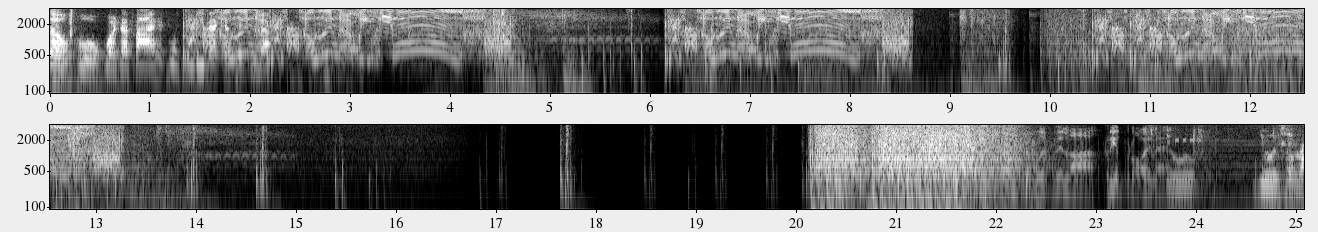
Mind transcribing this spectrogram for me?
เออโหกว่าจะตายให้กูกูรีแม็กกัเอานเสเลร็จยอยู่หนาแล้วเอาเลยหนาไปกิน เอาเลยหนาไปกิน เอาเลยหนาไปกินตั้งระเบิดเวลาเรียบร้อยแล้วยูยูใช่ไหม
